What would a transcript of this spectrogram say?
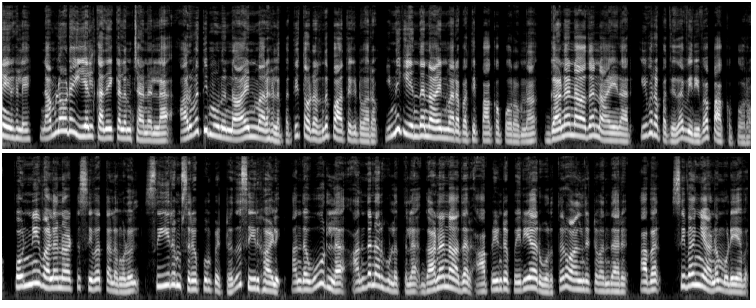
நேர்களே. நம்மளோட இயல் கதைக்களம் சேனல்ல அறுபத்தி மூணு நாயன்மார்களை பத்தி தொடர்ந்து பார்த்துக்கிட்டு வரோம். இன்னைக்கு எந்த நாயன்மாரை பத்தி பார்க்க போறோம்னா கணநாத நாயனார். இவரை பத்தி தான் விரிவா பார்க்க போறோம். பொன்னி வளநாட்டு சிவத்தலங்களுள் சீரும் சிறப்பும் பெற்றது சீர்காழி. அந்த ஊர்ல அந்தனர் குலத்துல கணநாதர் அப்படின்ற பெரியார் ஒருத்தர் வாழ்ந்துட்டு வந்தாரு. அவர் சிவஞானம் உடையவர்.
